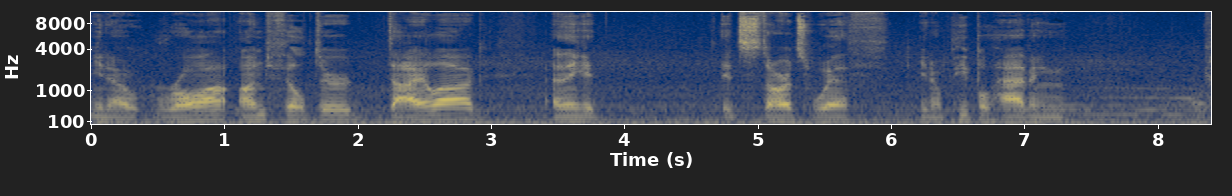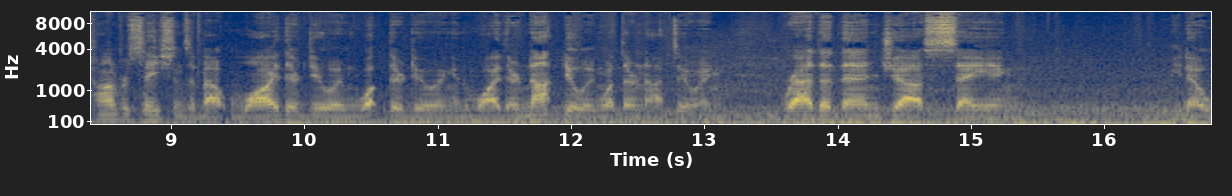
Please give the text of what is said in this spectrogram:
you know raw, unfiltered dialogue. I think it it starts with you know people having conversations about why they're doing what they're doing and why they're not doing what they're not doing, rather than just saying you know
